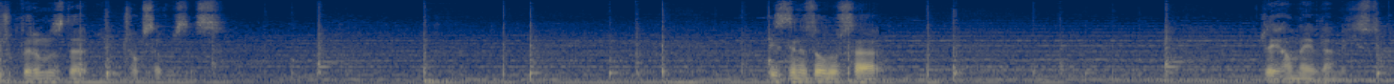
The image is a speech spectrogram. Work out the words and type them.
Çocuklarımız da çok sabırsız. İzniniz olursa Reyhan'la evlenmek istiyorum.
